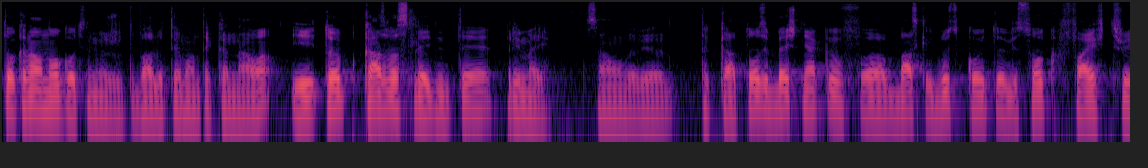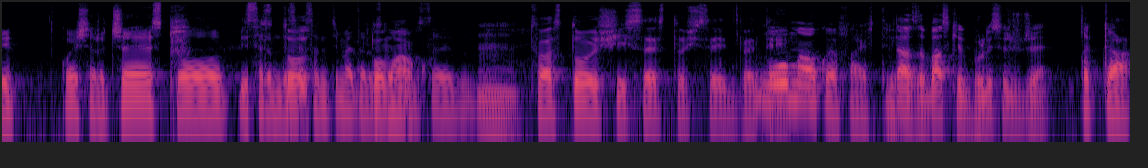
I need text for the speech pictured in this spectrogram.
то канал е много готин между това, Лютеманте канала и той показва следните примери. Само да ви така. Този беше някакъв а, баскетболист, който е висок 5'3", кое ще рече 170 см. по-малко. Това е 160, 162, Много 3. малко е 5'3". Да, за баскетболист е джудже. Така.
